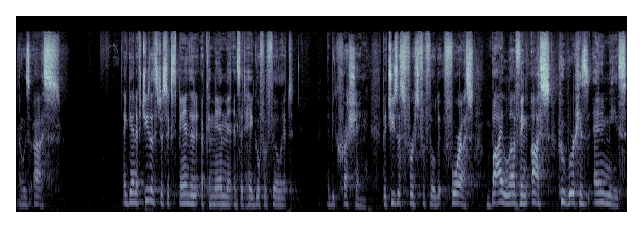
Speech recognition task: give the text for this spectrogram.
That was us. Again, if Jesus just expanded a commandment and said, hey, go fulfill it, it'd be crushing. But Jesus first fulfilled it for us by loving us who were his enemies.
